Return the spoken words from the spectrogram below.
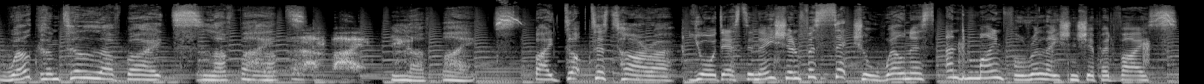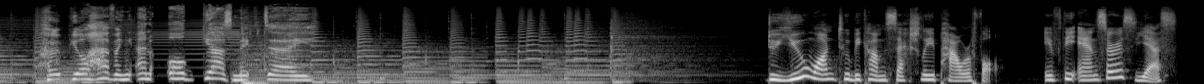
Welcome to Love Bites. Love Bites. Love, Bites. Love Bites. By Dr. Tara, your destination for sexual wellness and mindful relationship advice. Hope you're having an orgasmic day. Do you want to become sexually powerful? If the answer is yes,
